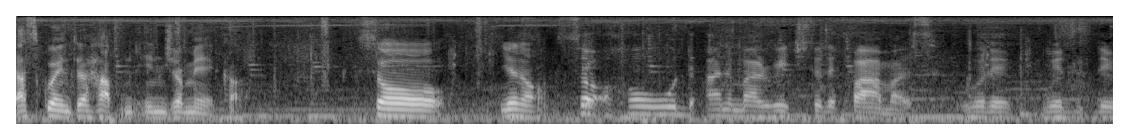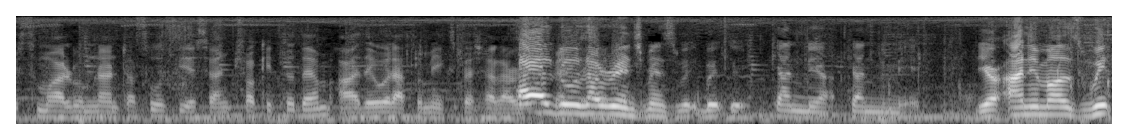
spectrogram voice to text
that's going to happen in Jamaica. So, you know, So how would animal reach to the farmers? Would it would the small ruminant association truck it to them or they would have to make special arrangements? all those arrangements can be can be made. Your animals will,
